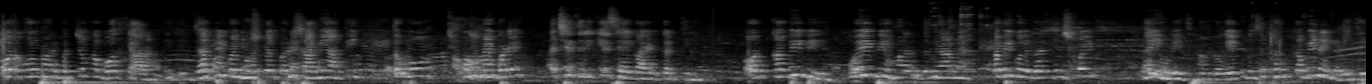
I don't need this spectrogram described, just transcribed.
اور وہ ہمارے بچوں کا بہت کیا رکھتی تھی۔ جب بھی کوئی مشکل پریشانی آتی تو وہ ہمیں بڑے اچھے طریقے سے گائیڈ کرتی اور کبھی بھی کوئی بھی ہمارے درمیان میں کبھی کوئی رنجش کوئی نہیں ہوئی تھی ہم لوگ۔ ایک دوسرے گھر کبھی نہیں لڑی تھی۔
